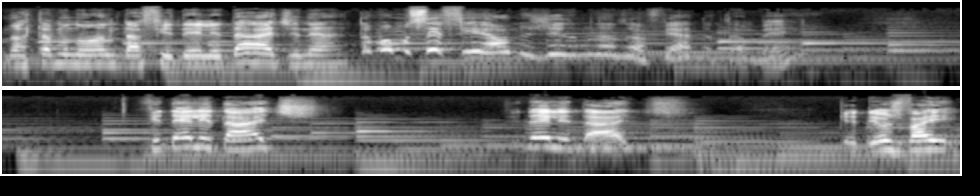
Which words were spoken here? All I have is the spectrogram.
Nós estamos no ano da fidelidade, né? Então vamos ser fiel no dízimo das ofertas também. Fidelidade. Fidelidade. Porque Deus vai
